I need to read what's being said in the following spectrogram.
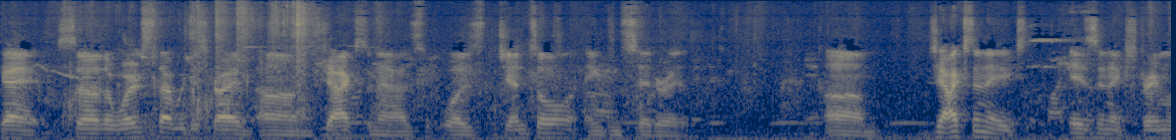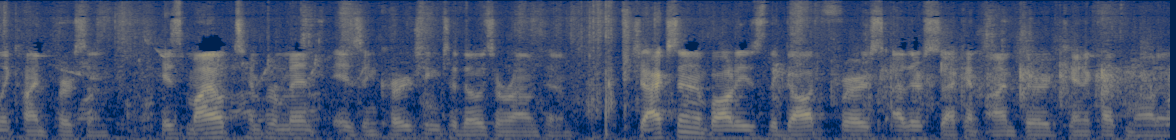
Okay, so the words that we described um, Jackson as was gentle and considerate. Um, Jackson is, an extremely kind person. His mild temperament is encouraging to those around him. Jackson embodies the God first, others second, I'm third Kanakuk motto.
